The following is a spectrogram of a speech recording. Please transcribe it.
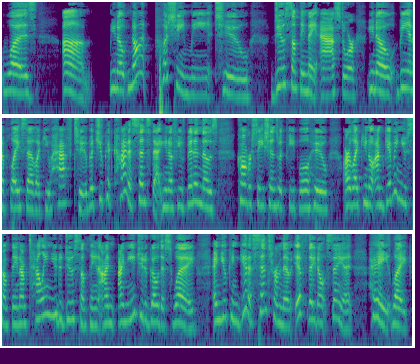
was, um, you know, not pushing me to do something they asked or, you know, be in a place of like you have to, but you could kind of sense that, you know, if you've been in those conversations with people who are like, you know, I'm giving you something, I'm telling you to do something, I, I need you to go this way. And you can get a sense from them if they don't say it, hey, like,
